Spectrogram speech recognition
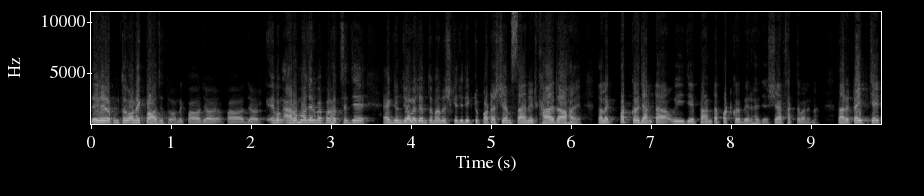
তাহলে এরকম তো অনেক পাওয়া যেত অনেক পাওয়া যাওয়া পাওয়া যাওয়ার। এবং আরও মজার ব্যাপার হচ্ছে যে একজন জলজন্তু মানুষকে যদি একটু পটাশিয়াম সায়ানাইড খাওয়া দেওয়া হয় তাহলে পট করে জানটা ওই যে প্রাণটা পট করে বের হয়ে যায় সে আর থাকতে পারে না। তার টাইপ টাইপ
